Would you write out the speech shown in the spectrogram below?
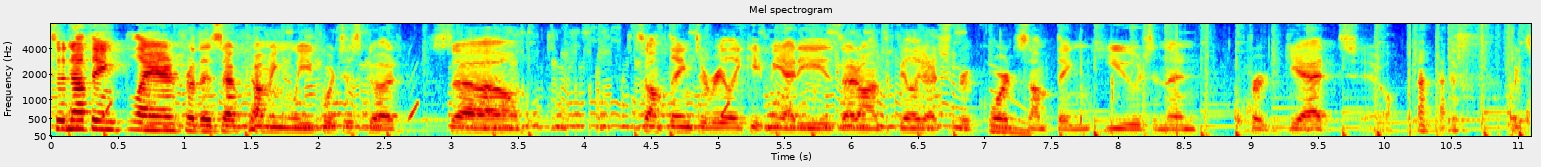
So nothing planned for this upcoming week, which is good. So, something to really keep me at ease. I don't have to feel like I should record something huge and then forget to. which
